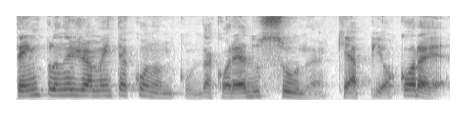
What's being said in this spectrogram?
tem planejamento econômico, da Coreia do Sul, né, que é a pior Coreia.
